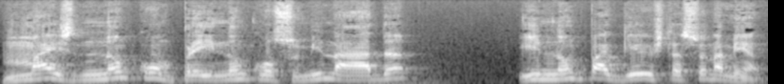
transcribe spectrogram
mas não comprei, não consumi nada e não paguei o estacionamento.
